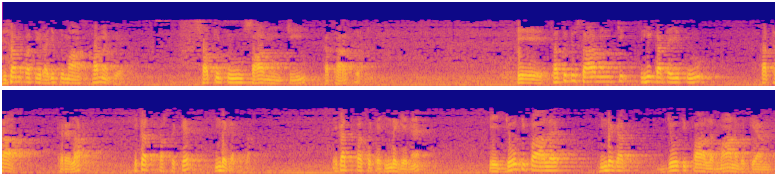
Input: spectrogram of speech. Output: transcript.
දිසම්පති රජතුමා සමග සතුටු සාමීචි කතා කළා. ඒ සතුටු සාමීචි සිහි කටයුතු කතා කරලා එකත් පස්සක හිඳගත්තා. එකත් පස්සක හිඳගෙන ඒ ජෝතිපාල හිඳගත් ජෝතිපාල මානවකයන්ට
